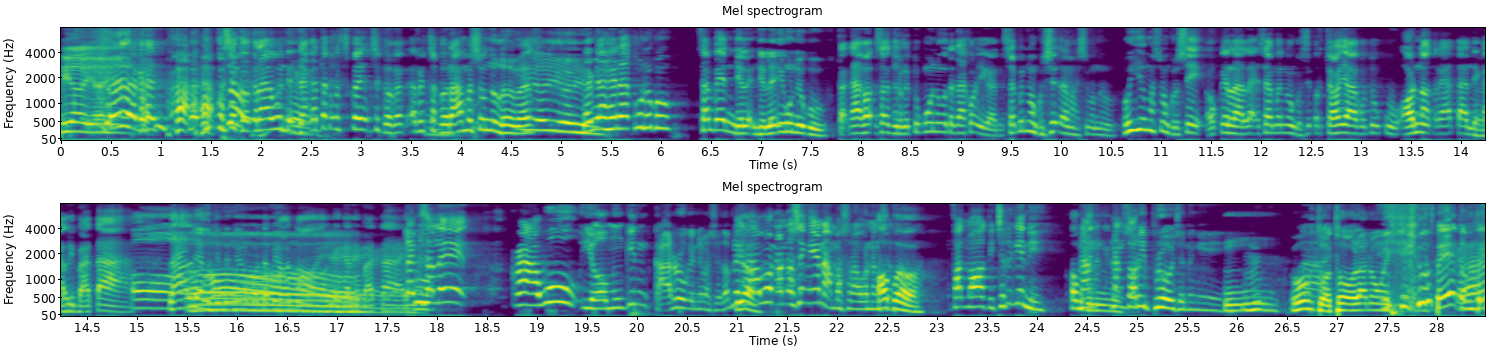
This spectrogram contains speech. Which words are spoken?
iya iya iya. Iya kan? Lah, Aku sego krawu ndek Jakarta kok koyo sego harus sego rames ngono lho, Mas. Iya, iya, iya. Tapi akhirnya aku ngono sampai ndelek-ndeleki ngono iku. Tak takok sadurunge tuku ngono tak takoki kan. Sampai wong Gresik ta Mas ngono. Oh iya Mas wong Gresik. Oke lah lek sampean wong Gresik percaya aku tuku. Ono ternyata ndek Kalibata. Oh. Lali aku jenenge apa tapi ono ndek Kalibata. Lah Iku- misalnya krawu ya mungkin karo kene Mas. Tapi Iya. rawon ono sing enak Mas rawon nang Apa? Fatmawati jenenge kene. Apa Nang jenenge, nang Mas? Tori Bro jenenge. Hmm. Oh, dodolan wong iki. Kempet, kempet.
